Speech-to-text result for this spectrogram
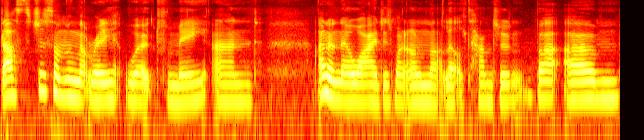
that's just something that really worked for me and I don't know why I just went on that little tangent, but um,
